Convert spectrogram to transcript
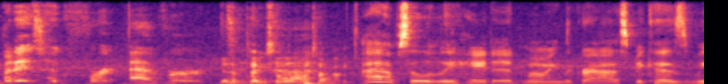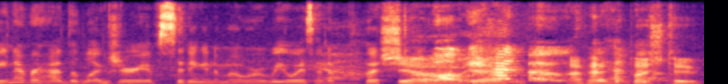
but it took forever. Yeah, to it takes do a long time. I absolutely hated mowing the grass because we never had the luxury of sitting in a mower. We always had Yeah. to push. Yeah. mow. Well, we yeah. had both. I've We had to push both. too,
